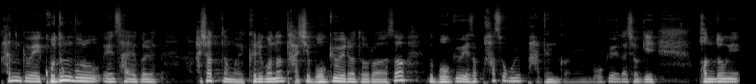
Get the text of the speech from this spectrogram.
한 교회 고등부의 사역을 하셨던 거예요. 그리고는 다시 모교회로 돌아와서 그 모교회에서 파송을 받은 거예요. 모교회가 저기 번동에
